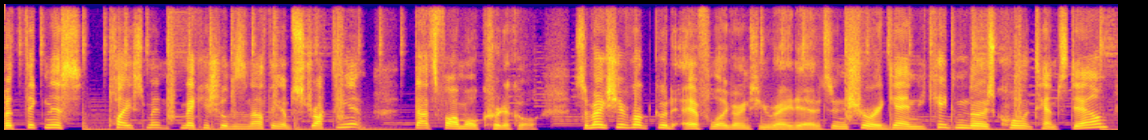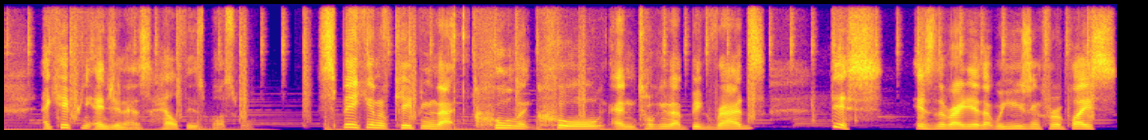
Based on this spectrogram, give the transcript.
but thickness, placement, making sure there's nothing obstructing it, that's far more critical. So make sure you've got good airflow going to your radiator to ensure, again, you're keeping those coolant temps down and keeping your engine as healthy as possible. Speaking of keeping that coolant cool and talking about big rads, this is the radio that we're using to replace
